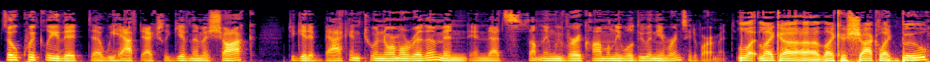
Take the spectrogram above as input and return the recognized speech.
so quickly that uh, we have to actually give them a shock to get it back into a normal rhythm, and, and that's something we very commonly will do in the emergency department. Like a like a shock, like boo,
